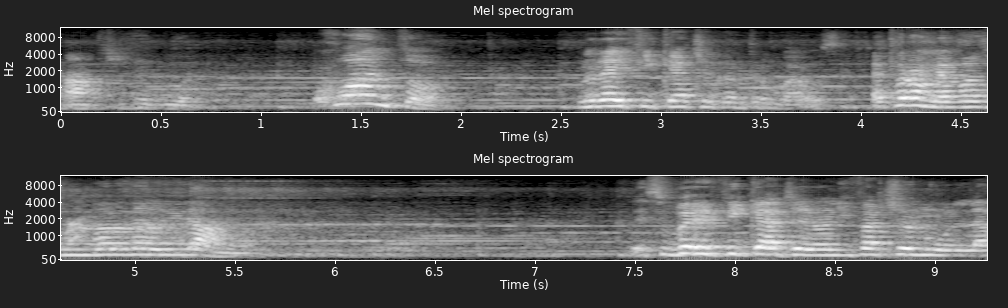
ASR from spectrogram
Ah, tutte e due. Quanto? Non è efficace contro Bowser. E però mi ha fatto un bordello di danno. È super efficace, non gli faccio nulla.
